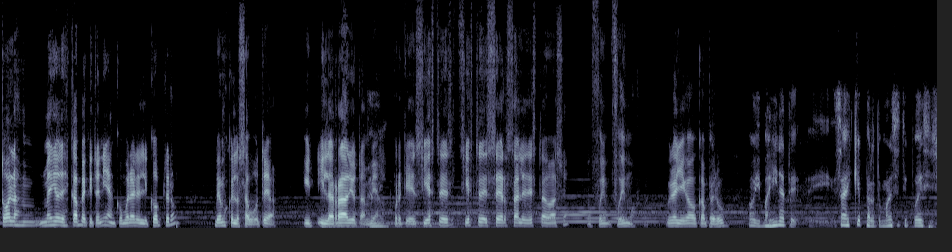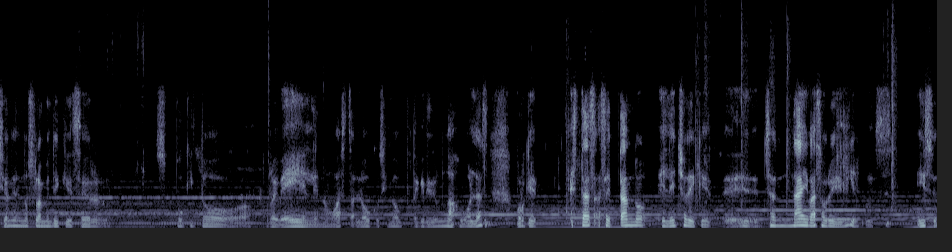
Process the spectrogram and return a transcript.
todos los medios de escape que tenían, como era el helicóptero, vemos que lo sabotea. Y, y la radio también, porque si este, si este ser sale de esta base, nos fuimos, hubiera llegado acá a Perú. imagínate, eh, ¿sabes qué? Para tomar ese tipo de decisiones no solamente hay que ser un poquito rebelde, no hasta loco, sino hay que tener unas bolas, porque estás aceptando el hecho de que eh, nadie va a sobrevivir, pues. Eso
